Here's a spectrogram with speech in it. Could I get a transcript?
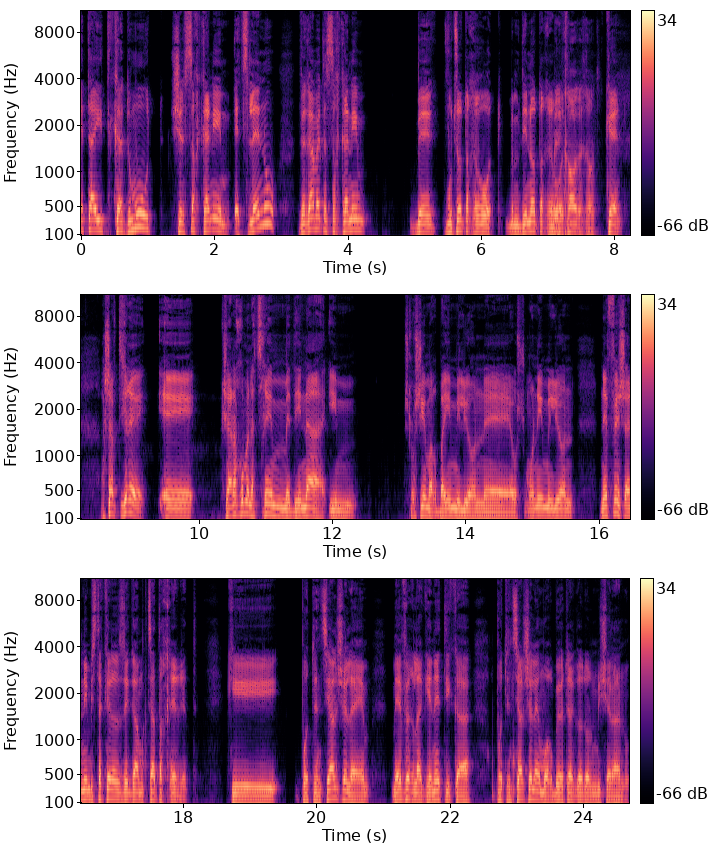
את ההתקדמות של שחקנים אצלנו וגם את השחקנים בקבוצות אחרות, במדינות אחרות. בנבחרות אחרות. כן. עכשיו תראה, אה, כשאנחנו מנצחים מדינה עם 30-40 מיליון אה, או 80 מיליון נפש, אני מסתכל על זה גם קצת אחרת. כי פוטנציאל שלהם, מעבר לגנטיקה, הפוטנציאל שלהם הוא הרבה יותר גדול משלנו.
